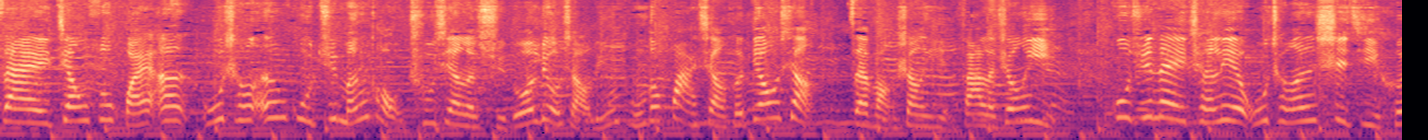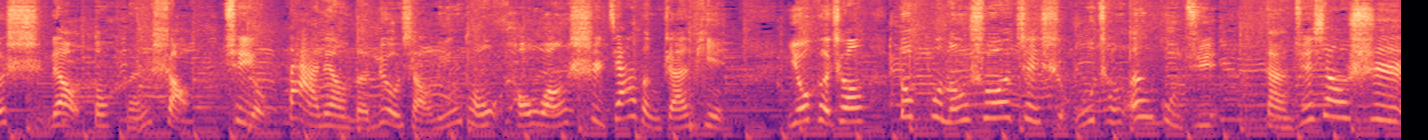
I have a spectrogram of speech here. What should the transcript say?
在江苏淮安吴承恩故居门口出现了许多六小龄童的画像和雕像，在网上引发了争议。故居内陈列吴承恩事迹和史料都很少，却有大量的六小龄童、猴王世家等展品，游客称都不能说这是吴承恩故居，感觉像是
